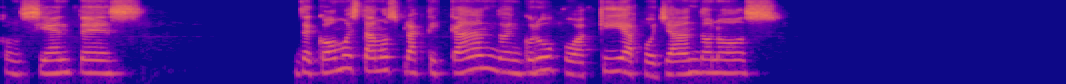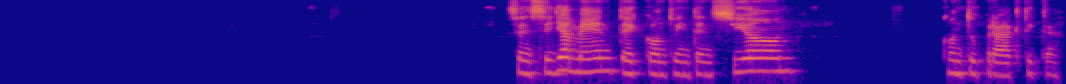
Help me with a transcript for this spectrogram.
Conscientes de cómo estamos practicando en grupo aquí, apoyándonos. Sencillamente con tu intención, con tu práctica.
